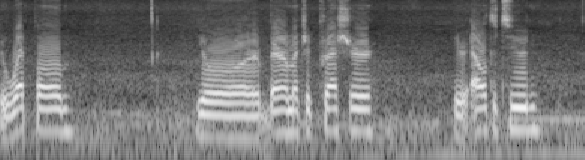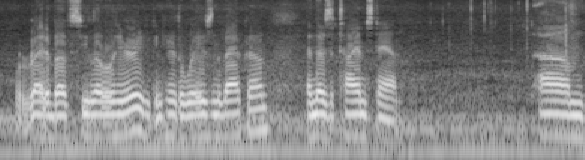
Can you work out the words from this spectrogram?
your wet bulb, your barometric pressure, your altitude. We're right above sea level here. You can hear the waves in the background, and there's a timestamp. Um,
